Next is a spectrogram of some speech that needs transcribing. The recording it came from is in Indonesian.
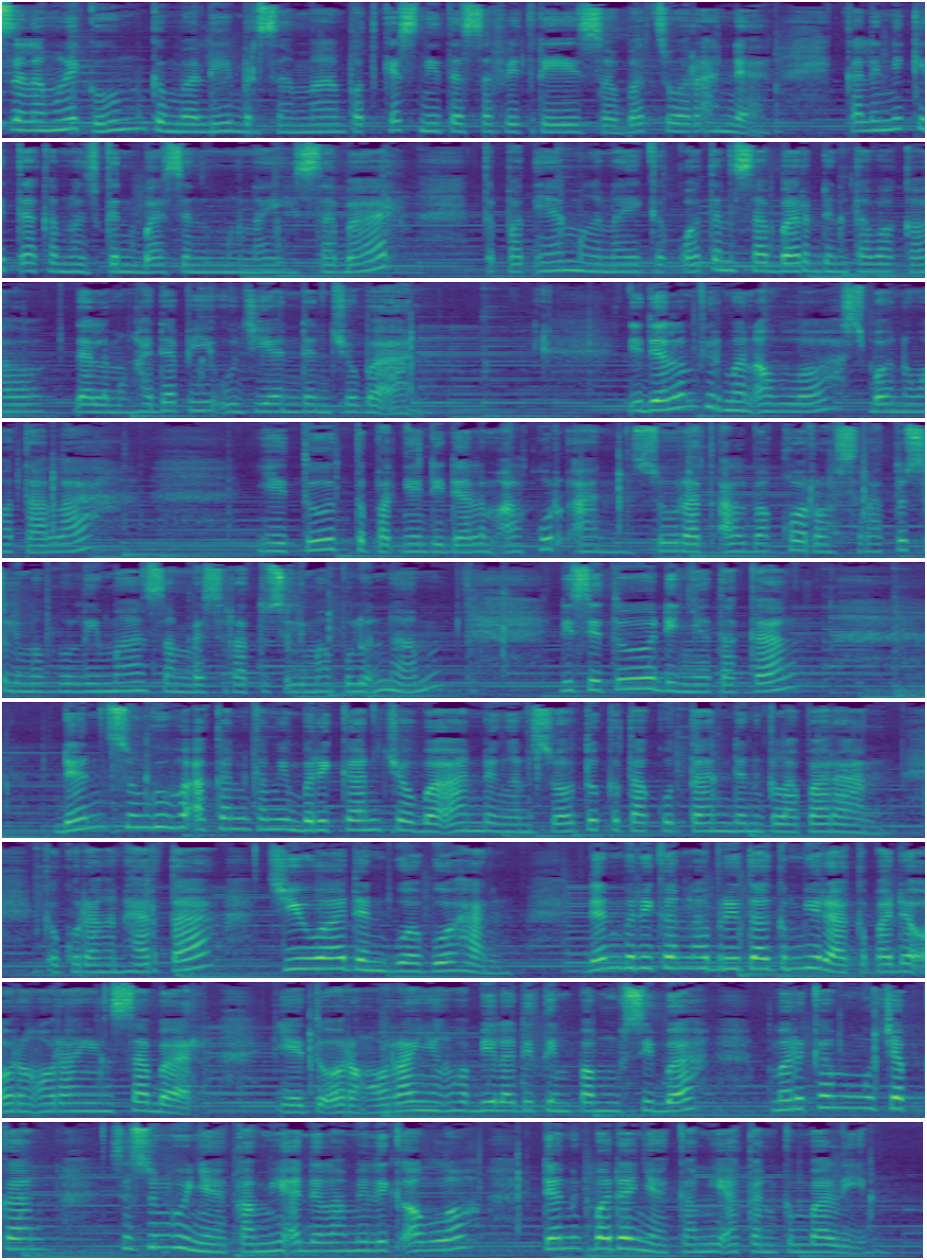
Assalamualaikum, kembali bersama podcast Nita Safitri, Sobat Suara Anda. Kali ini kita akan melanjutkan bahasan mengenai sabar Tepatnya mengenai kekuatan sabar dan tawakal dalam menghadapi ujian dan cobaan. Di dalam firman Allah Subhanahu wa taala yaitu tepatnya di dalam Al-Qur'an surat Al-Baqarah 155 sampai 156 di situ dinyatakan dan sungguh akan kami berikan cobaan dengan suatu ketakutan dan kelaparan, kekurangan harta, jiwa, dan buah-buahan. Dan berikanlah berita gembira kepada orang-orang yang sabar, yaitu orang-orang yang apabila ditimpa musibah, mereka mengucapkan, "Sesungguhnya kami adalah milik Allah, dan kepadanya kami akan kembali."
